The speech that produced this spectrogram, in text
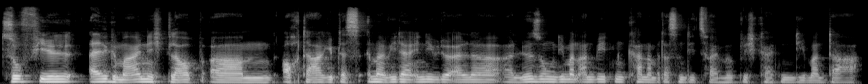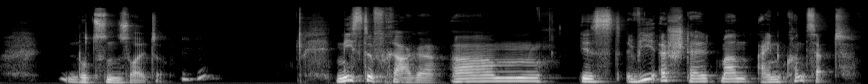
So viel allgemein. Ich glaube, ähm, auch da gibt es immer wieder individuelle äh, Lösungen, die man anbieten kann, aber das sind die zwei Möglichkeiten, die man da nutzen sollte. Mhm. Nächste Frage ähm, ist, wie erstellt man ein Konzept?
